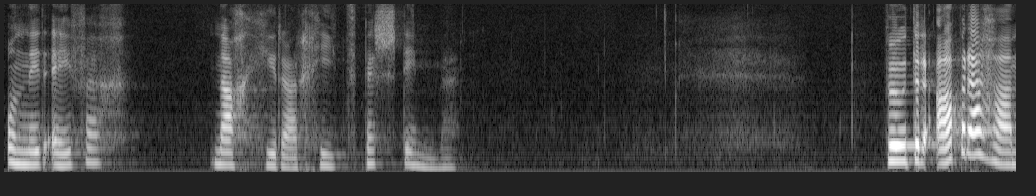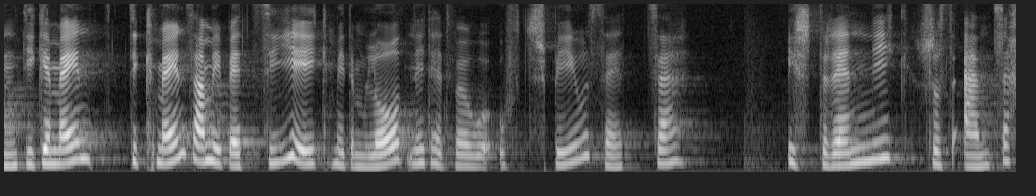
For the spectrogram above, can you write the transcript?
und nicht einfach nach Hierarchie zu bestimmen. Weil der Abraham die, gemein die gemeinsame Beziehung mit dem Lot nicht auf das Spiel setzen ist Trennung schlussendlich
